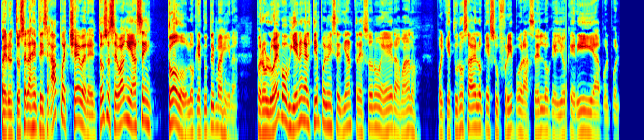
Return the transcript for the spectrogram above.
Pero entonces la gente dice, ah, pues chévere. Entonces se van y hacen todo lo que tú te imaginas. Pero luego vienen al tiempo y me dicen, diantre, eso no era, mano porque tú no sabes lo que sufrí por hacer lo que yo quería, por, por,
